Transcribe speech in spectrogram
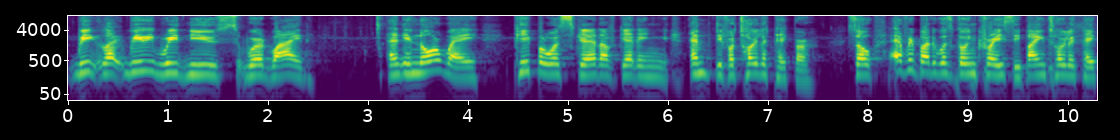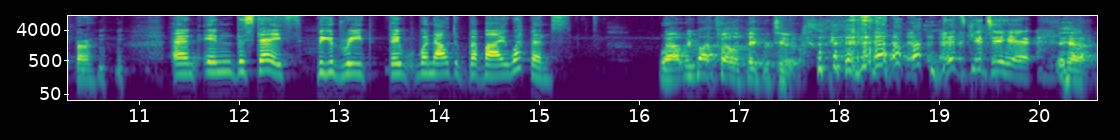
we like we read news worldwide, and in Norway, people were scared of getting empty for toilet paper. So everybody was going crazy buying toilet paper. And in the States, we could read they went out to buy weapons. Well, we bought toilet paper too. That's good to hear. Yeah.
